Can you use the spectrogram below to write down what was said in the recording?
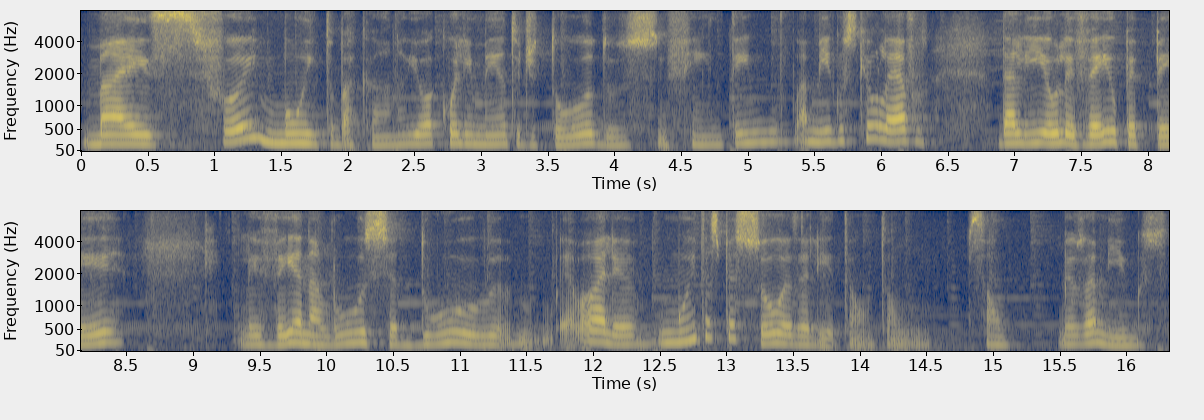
Mas foi muito bacana. E o acolhimento de todos, enfim, tem amigos que eu levo dali. Eu levei o PP, levei a Ana Lúcia, Du, olha, muitas pessoas ali estão, tão, são meus amigos.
